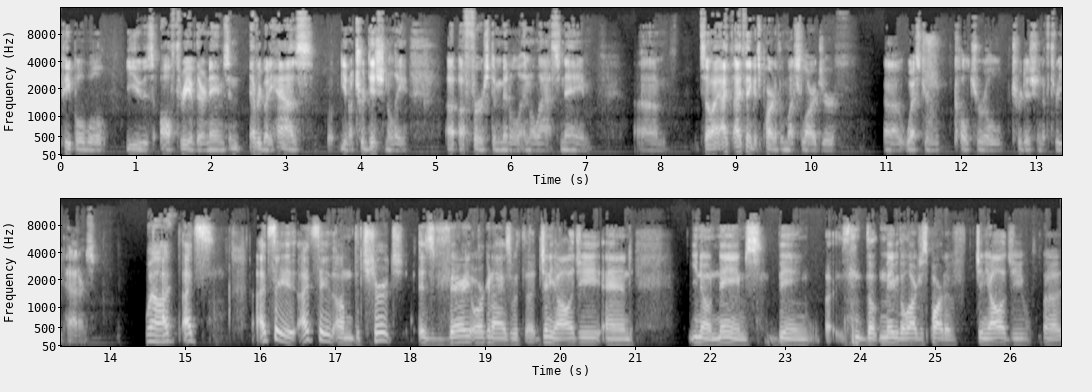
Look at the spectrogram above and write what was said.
people will use all three of their names, and everybody has, you know, traditionally a, a first, a middle, and a last name. Um, so I, I- I think it's part of a much larger uh, Western cultural tradition of three patterns. well, I'd, I'd s- I'd say I'd say um, the church is very organized with uh, genealogy and you know names being uh, the, maybe the largest part of genealogy uh,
